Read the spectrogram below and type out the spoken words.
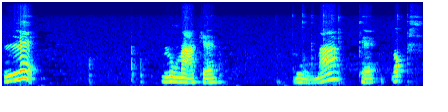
le lumache lumache ops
